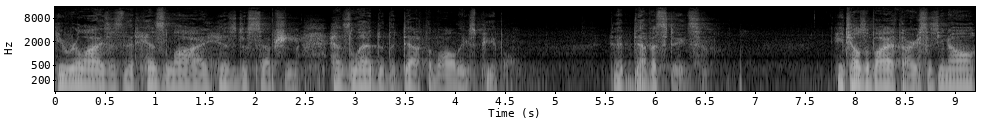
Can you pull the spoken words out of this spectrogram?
he realizes that his lie, his deception, has led to the death of all these people. And it devastates him. He tells Abiathar, he says, You know,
